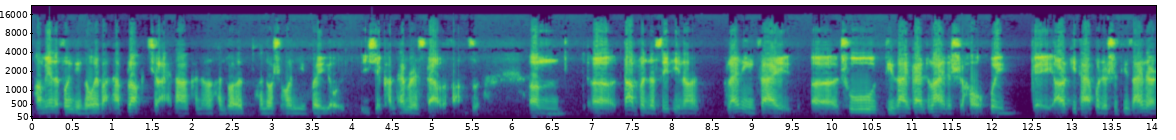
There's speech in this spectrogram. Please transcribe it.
旁边的风景都会把它 block 起来。那可能很多很多时候你会有一些 contemporary style 的房子。嗯，呃，大部分的 city 呢，planning 在呃出 design guideline 的时候，会给 architect 或者是 designer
